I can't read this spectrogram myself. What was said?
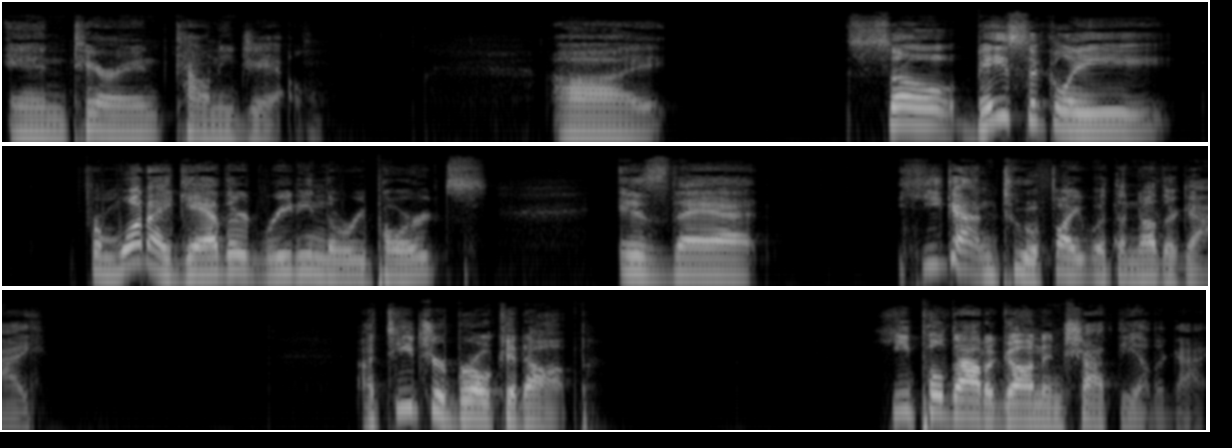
in Tarrant County Jail. Uh, so basically, from what I gathered reading the reports, is that he got into a fight with another guy. A teacher broke it up. He pulled out a gun and shot the other guy.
